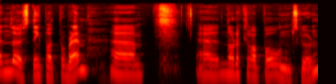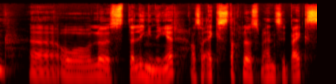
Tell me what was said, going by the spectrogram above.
en løsning på et problem. Eh, eh, når dere var på ungdomsskolen eh, og løste ligninger, altså X, da, løse med hensyn på X,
